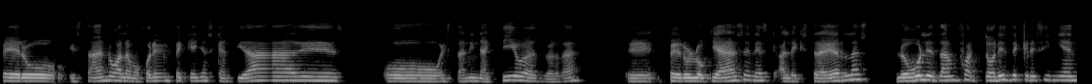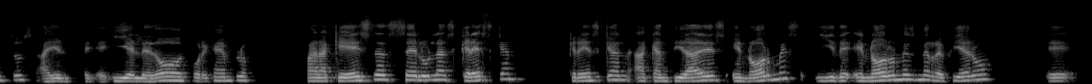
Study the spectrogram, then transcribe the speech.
pero están o a lo mejor en pequeñas cantidades o están inactivas, ¿verdad? Eh, pero lo que hacen es al extraerlas, luego les dan factores de crecimiento, hay el IL2, por ejemplo, para que estas células crezcan crezcan a cantidades enormes y de enormes me refiero, eh,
